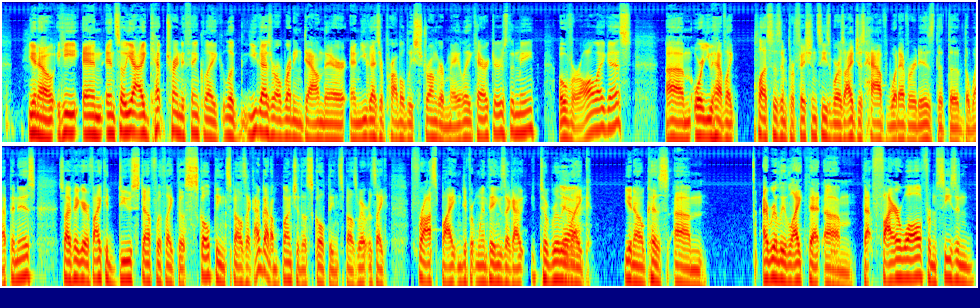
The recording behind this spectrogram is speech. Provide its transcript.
you know, he and and so yeah, I kept trying to think like, look, you guys are all running down there, and you guys are probably stronger melee characters than me overall, I guess. Um, or you have like pluses and proficiencies, whereas I just have whatever it is that the the weapon is. So I figure if I could do stuff with like those sculpting spells, like I've got a bunch of those sculpting spells where it was like frostbite and different wind things, like I to really Yeah. like, you know, because um, I really like that um that firewall from season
